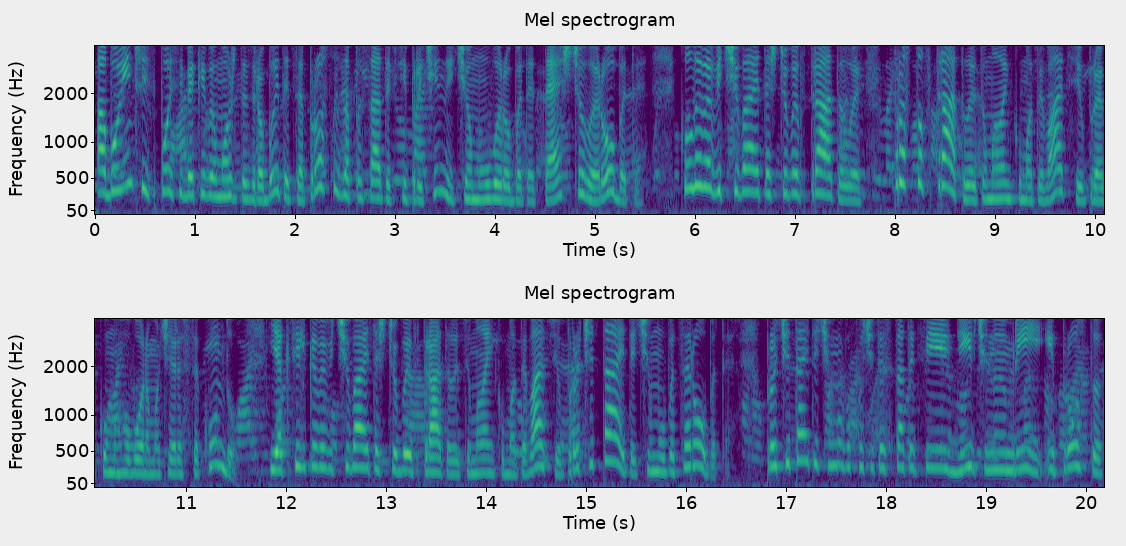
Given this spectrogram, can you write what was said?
Або інший спосіб, який ви можете зробити, це просто записати всі причини, чому ви робите те, що ви робите. Коли ви відчуваєте, що ви втратили, просто втратили ту маленьку мотивацію, про яку ми говоримо через секунду. Як тільки ви відчуваєте, що ви втратили цю маленьку мотивацію, прочитайте, чому ви це робите. Прочитайте, чому ви хочете стати цією дівчиною мрії, і просто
